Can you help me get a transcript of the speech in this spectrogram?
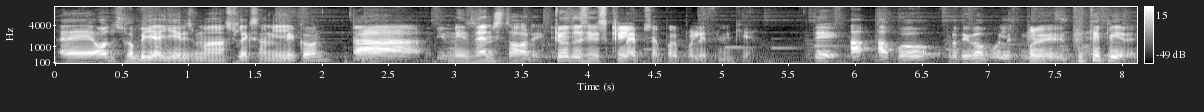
Ε, Όντως έχω μπει για γύρισμα στη φυλάξη ανηλίκων. Α, Μηδέν story. και όντως έχει κλέψει από η πολυεθνική. Τι. Α, από φορτηγό πολυεθνική. Τι, τι πήρες;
